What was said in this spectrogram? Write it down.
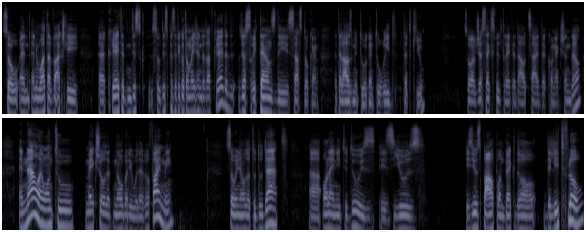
So and and what I've actually uh, created in this so this specific automation that I've created just returns the SAS token that allows me to again to read that queue. So I've just exfiltrated outside the connection there. And now I want to make sure that nobody would ever find me. So in order to do that, uh, all I need to do is, is use is use PowerPoint backdoor delete flow,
